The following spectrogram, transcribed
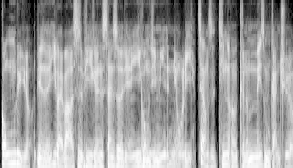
功率哦。变成一百八十四匹跟三十二点一公斤米的扭力，这样子听啊，可能没什么感觉哦。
